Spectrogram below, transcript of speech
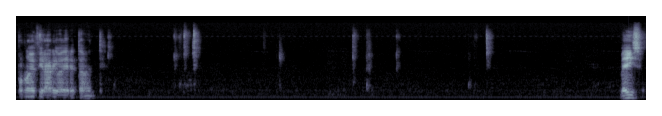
Por no decir arriba directamente. ¿Veis?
